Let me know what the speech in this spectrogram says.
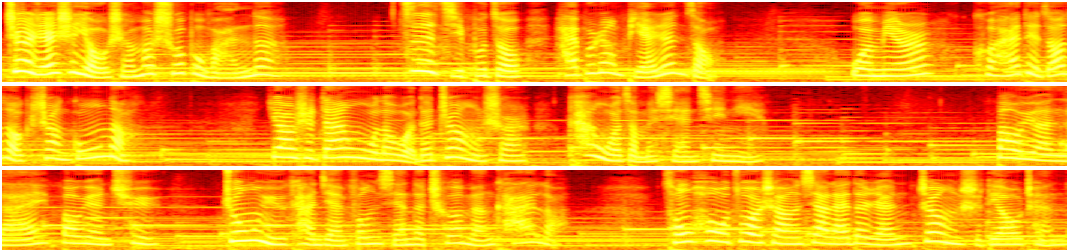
这人是有什么说不完的？自己不走，还不让别人走，我明儿可还得早早上工呢。要是耽误了我的正事儿，看我怎么嫌弃你！抱怨来抱怨去，终于看见风贤的车门开了，从后座上下来的人正是貂蝉，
